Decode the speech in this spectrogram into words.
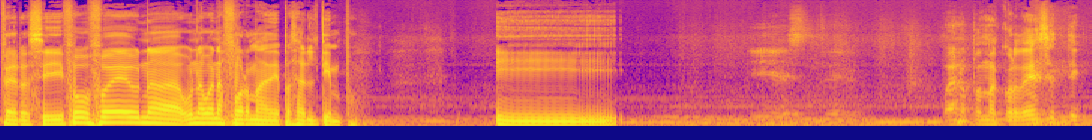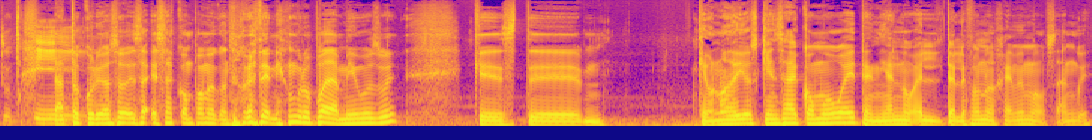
Pero sí, fue, fue una, una buena forma de pasar el tiempo. Y. Bueno, pues me acordé de ese TikTok. Y... Dato curioso, esa, esa compa me contó que tenía un grupo de amigos, güey. Que este. Que uno de ellos, quién sabe cómo, güey, tenía el, el teléfono de Jaime Maussan, güey.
